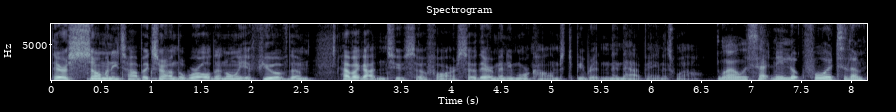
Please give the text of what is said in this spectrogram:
There are so many topics around the world, and only a few of them have I gotten to so far. So there are many more columns to be written in that vein as well. Well, we certainly look forward to them.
